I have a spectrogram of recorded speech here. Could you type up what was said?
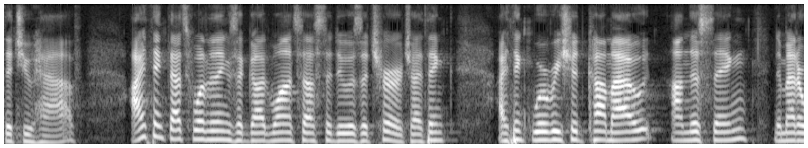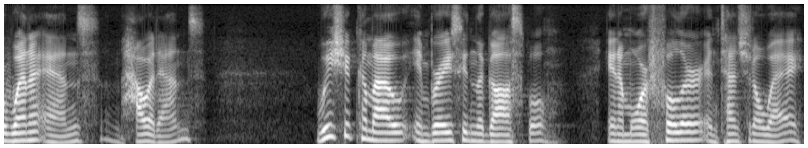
that you have. I think that's one of the things that God wants us to do as a church. I think I think where we should come out on this thing, no matter when it ends, how it ends, we should come out embracing the gospel in a more fuller, intentional way,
